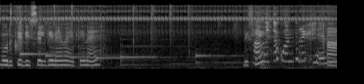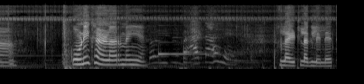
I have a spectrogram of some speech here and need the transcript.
मूर्ती दिसेल की नाही माहिती नाही. दिसली? हा. कोणी खेळणार नाहीये. बॅट आहे. लाइट लागलेले आहेत.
